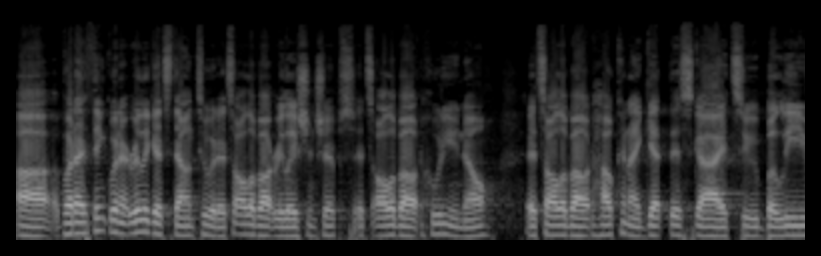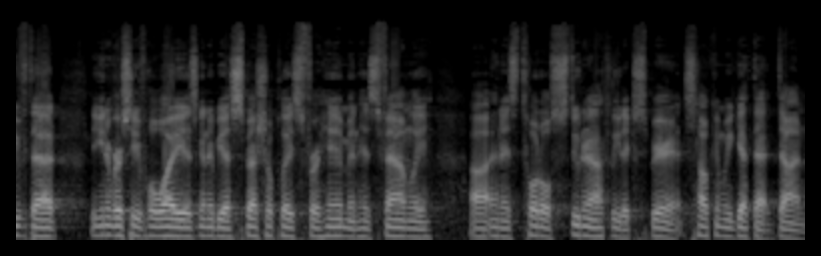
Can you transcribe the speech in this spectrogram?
Uh, but I think when it really gets down to it, it's all about relationships. It's all about who do you know. It's all about how can I get this guy to believe that the University of Hawaii is going to be a special place for him and his family uh, and his total student-athlete experience. How can we get that done?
